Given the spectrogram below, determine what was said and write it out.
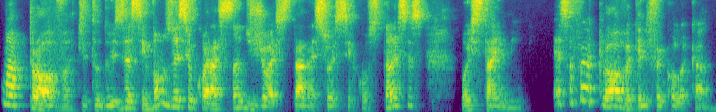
uma prova de tudo isso. Assim, vamos ver se o coração de Jó está nas suas circunstâncias ou está em mim. Essa foi a prova que ele foi colocado.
